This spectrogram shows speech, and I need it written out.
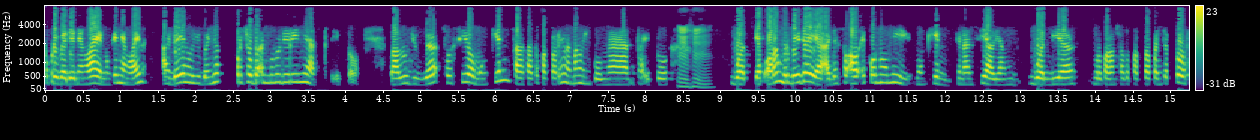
kepribadian yang lain. Mungkin yang lain ada yang lebih banyak percobaan bunuh dirinya seperti itu. Lalu juga sosio, mungkin salah satu faktornya memang lingkungan, entah itu Mhm. buat tiap orang berbeda ya. Ada soal ekonomi, mungkin finansial yang buat dia merupakan suatu faktor pencetus.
